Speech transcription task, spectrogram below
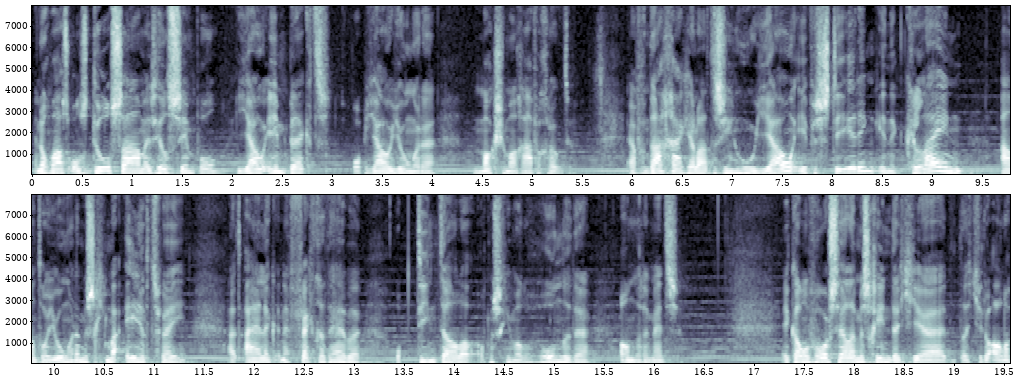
En nogmaals, ons doel samen is heel simpel: jouw impact op jouw jongeren maximaal gaan vergroten. En vandaag ga ik jou laten zien hoe jouw investering in een klein aantal jongeren, misschien maar één of twee, uiteindelijk een effect gaat hebben op tientallen of misschien wel honderden andere mensen. Ik kan me voorstellen misschien dat je, dat je door alle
